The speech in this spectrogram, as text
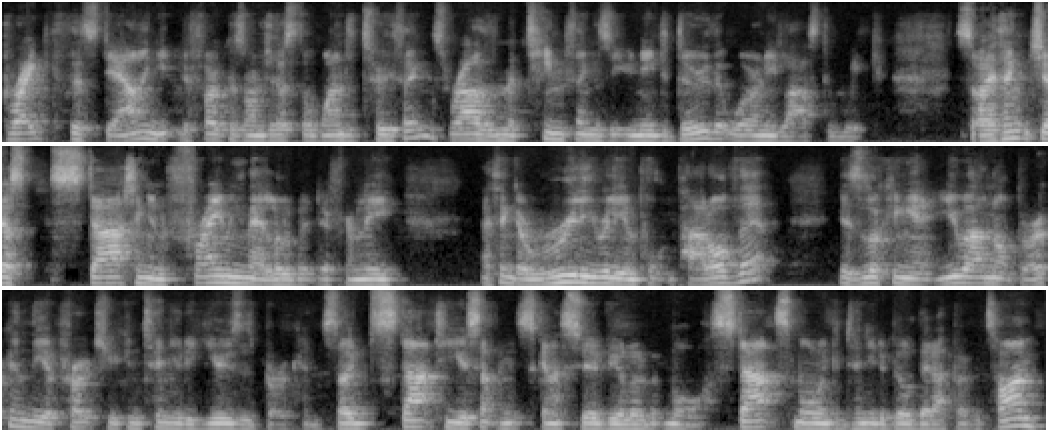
break this down and get you to focus on just the one to two things rather than the 10 things that you need to do that will only last a week. So I think just starting and framing that a little bit differently, I think a really, really important part of that is looking at you are not broken. The approach you continue to use is broken. So start to use something that's going to serve you a little bit more. Start small and continue to build that up over time.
